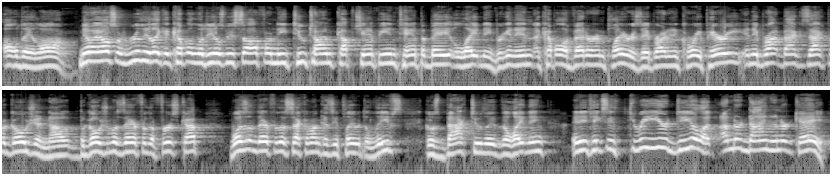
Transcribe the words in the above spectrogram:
all day long. Now, I also really like a couple of the deals we saw from the two-time Cup champion Tampa Bay Lightning, bringing in a couple of veteran players. They brought in Corey Perry and they brought back Zach Bogosian. Now, Bogosian was there for the first Cup, wasn't there for the second one because he played with the Leafs, goes back to the, the Lightning, and he takes a three-year deal at under 900K.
